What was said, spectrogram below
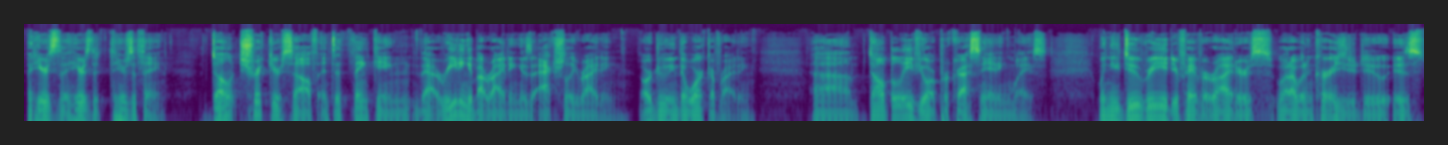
But here's the here's the here's the thing. Don't trick yourself into thinking that reading about writing is actually writing or doing the work of writing. Um, don't believe your procrastinating ways. When you do read your favorite writers, what I would encourage you to do is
